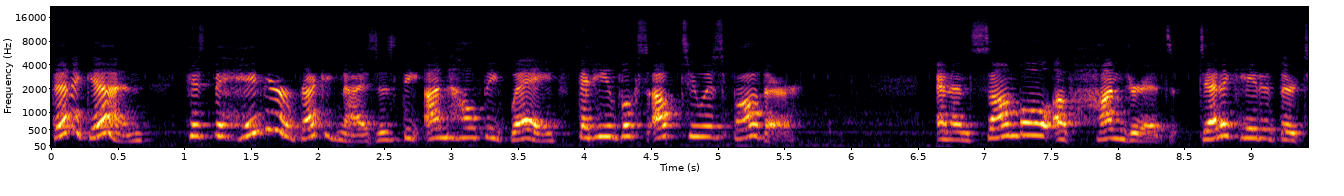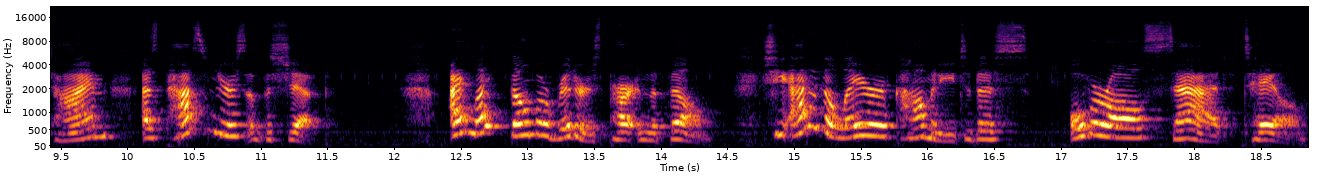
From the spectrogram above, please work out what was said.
Then again, his behavior recognizes the unhealthy way that he looks up to his father. An ensemble of hundreds dedicated their time as passengers of the ship. I like Thelma Ritter's part in the film. She added a layer of comedy to this overall sad tale.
